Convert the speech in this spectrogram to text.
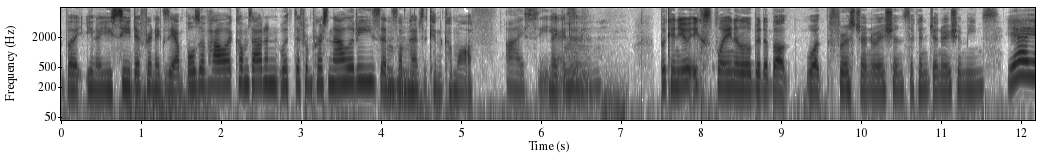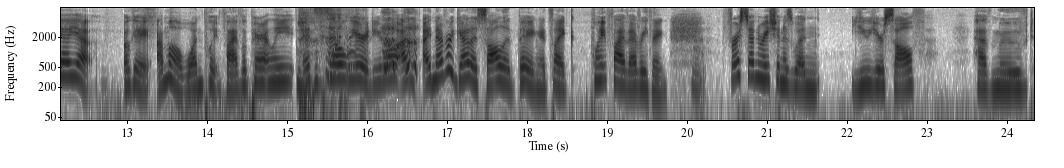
but you know, you see different examples of how it comes out in, with different personalities, and Mhm. sometimes it can come off. I see. I Negative. see. Mm. But can you explain a little bit about what first generation, second generation means? Yeah, yeah, yeah. Okay, I'm a 1.5 apparently. It's so weird, you know. I I never get a solid thing. It's like 0.5 everything. Mm. First generation is when you yourself have moved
